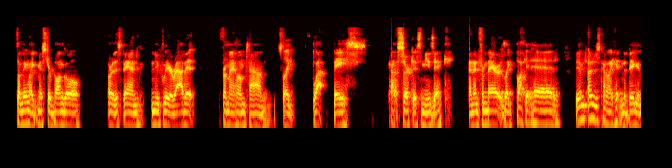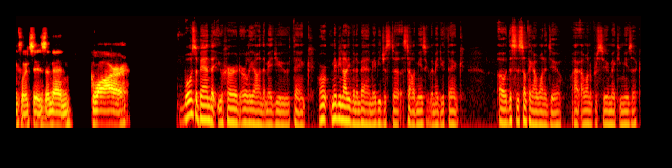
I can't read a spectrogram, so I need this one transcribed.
something like Mr. Bungle or this band Nuclear Rabbit from my hometown. It's like flat bass, kind of circus music. And then from there, it was like Buckethead. I'm, I'm just kind of like hitting the big influences. And then GWAR. What was a band that you heard early on that made you think, or maybe not even a band, maybe just a style of music that made you think, oh, this is something I want to do. I, I want to pursue making music.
